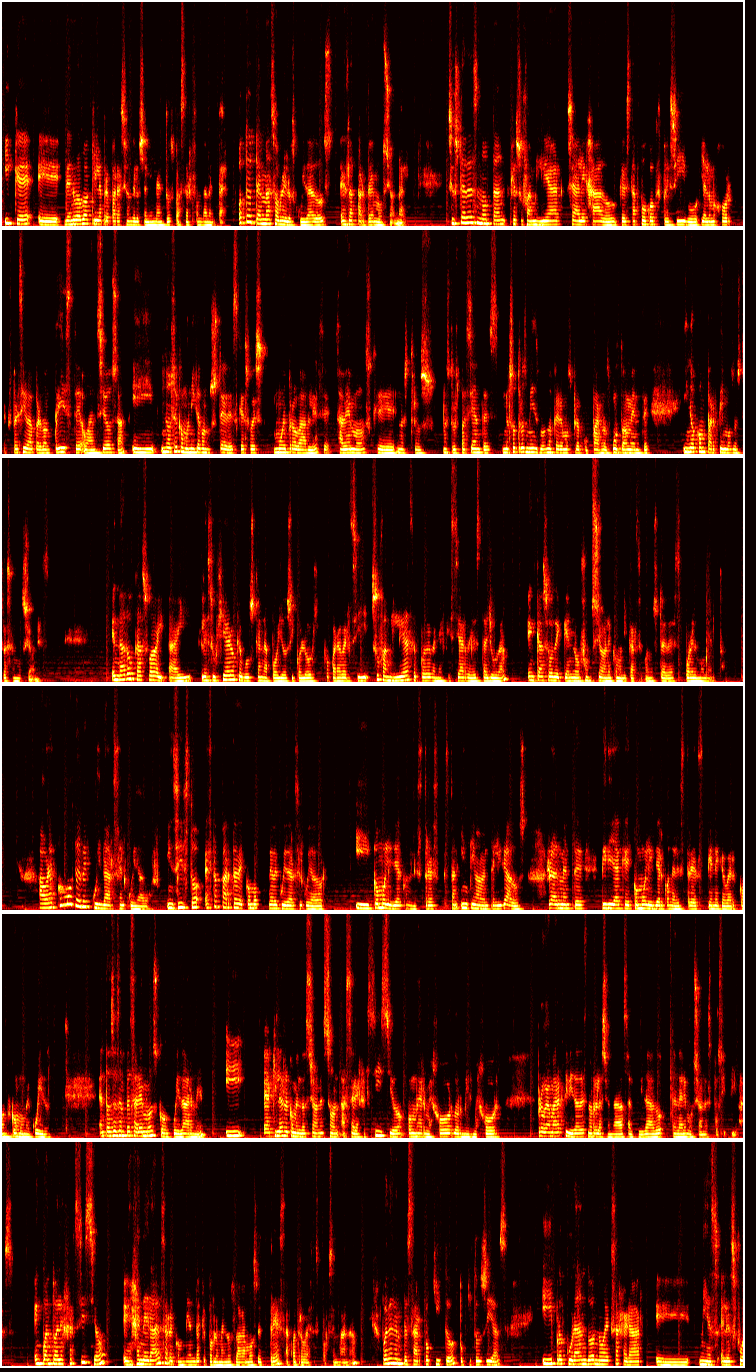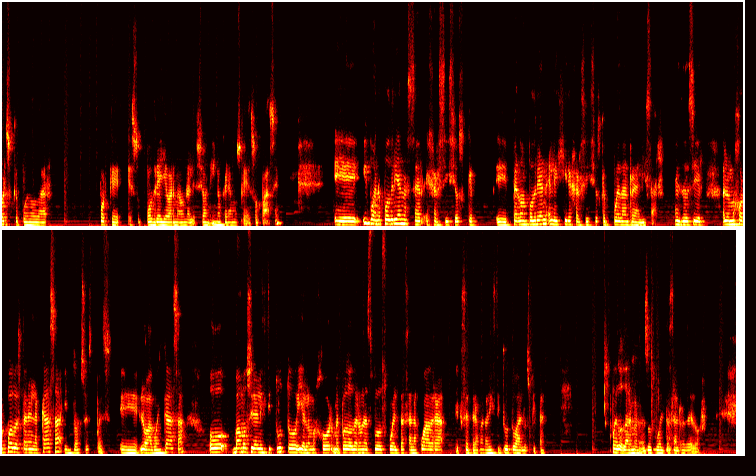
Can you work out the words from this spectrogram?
y que eh, de nuevo aquí la preparación de los alimentos va a ser fundamental. Otro tema sobre los cuidados es la parte emocional. Si ustedes notan que su familiar se ha alejado, que está poco expresivo y a lo mejor expresiva, perdón, triste o ansiosa y no se comunica con ustedes, que eso es muy probable. Sabemos que nuestros, nuestros pacientes y nosotros mismos no queremos preocuparnos mutuamente y no compartimos nuestras emociones. En dado caso ahí, les sugiero que busquen apoyo psicológico para ver si su familiar se puede beneficiar de esta ayuda en caso de que no funcione comunicarse con ustedes por el momento. Ahora, ¿cómo debe cuidarse el cuidador? Insisto, esta parte de cómo debe cuidarse el cuidador y cómo lidiar con el estrés están íntimamente ligados. Realmente diría que cómo lidiar con el estrés tiene que ver con cómo me cuido. Entonces empezaremos con cuidarme y aquí las recomendaciones son hacer ejercicio, comer mejor, dormir mejor, programar actividades no relacionadas al cuidado, tener emociones positivas. En cuanto al ejercicio, en general se recomienda que por lo menos lo hagamos de tres a cuatro veces por semana. Pueden empezar poquito, poquitos días y procurando no exagerar eh, el esfuerzo que puedo dar porque eso podría llevarme a una lesión y no queremos que eso pase. Eh, y bueno, podrían hacer ejercicios que, eh, perdón, podrían elegir ejercicios que puedan realizar. Es decir, a lo mejor puedo estar en la casa y entonces pues eh, lo hago en casa o vamos a ir al instituto y a lo mejor me puedo dar unas dos vueltas a la cuadra, etcétera, bueno, al instituto al hospital. Puedo darme unas dos vueltas alrededor.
